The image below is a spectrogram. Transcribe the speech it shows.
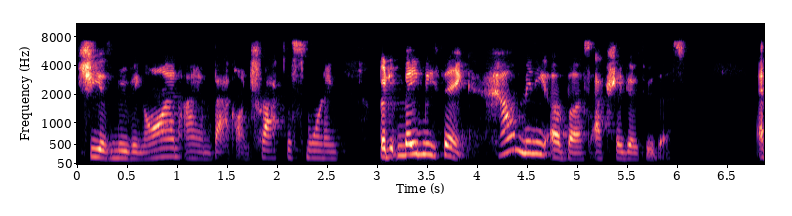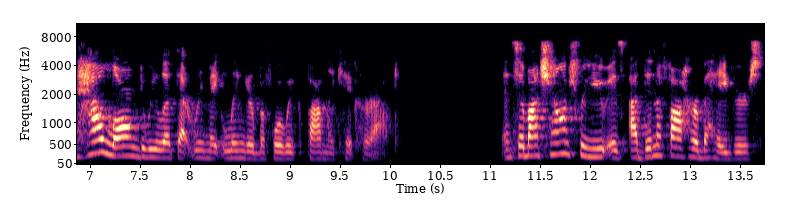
She is moving on. I am back on track this morning. But it made me think how many of us actually go through this? And how long do we let that roommate linger before we finally kick her out? And so, my challenge for you is identify her behaviors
